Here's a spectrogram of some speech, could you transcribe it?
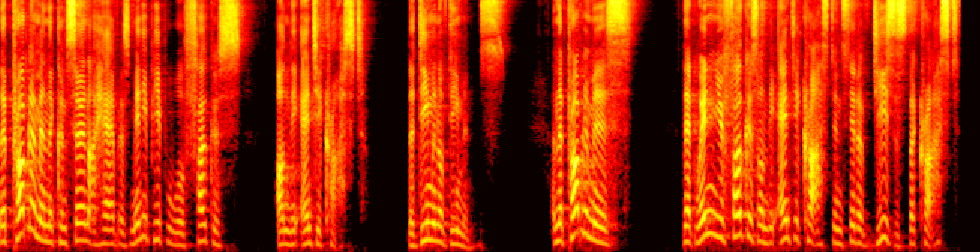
the problem and the concern I have is many people will focus on the Antichrist, the demon of demons. And the problem is that when you focus on the Antichrist instead of Jesus, the Christ,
